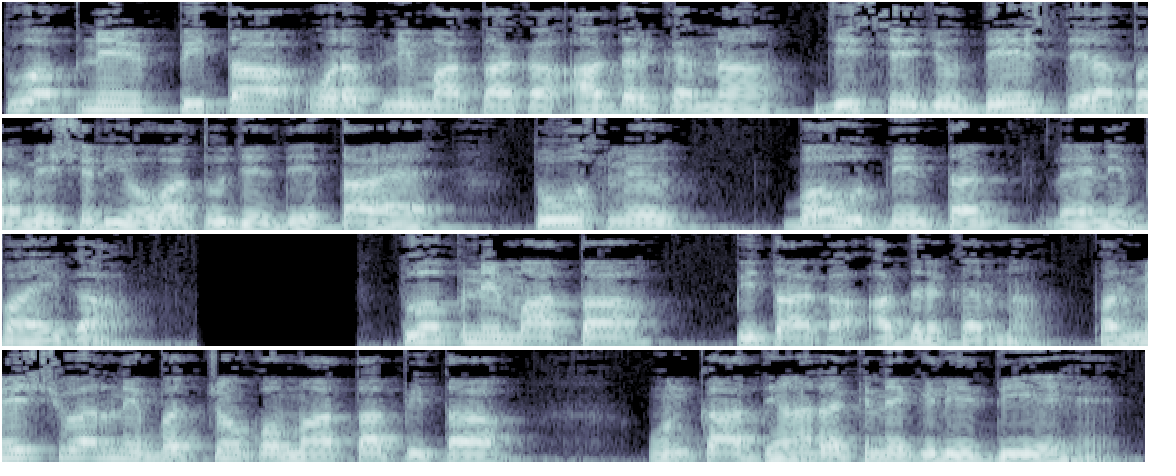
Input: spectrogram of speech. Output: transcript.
तू अपने पिता और अपनी माता का आदर करना, जिससे जो देश तेरा परमेश्वर युवा तुझे देता है, तू उसमें बहुत दिन तक रहने पाएगा। तू अपने माता, पिता का आदर करना। परमेश्वर ने बच्चों को माता, पिता, उनका ध्यान रखने के लिए दिए हैं।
